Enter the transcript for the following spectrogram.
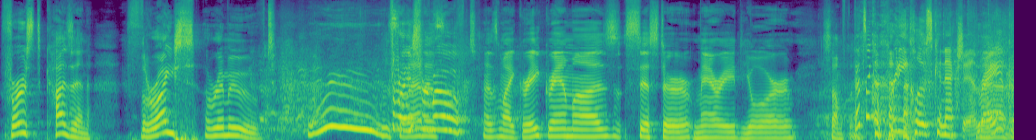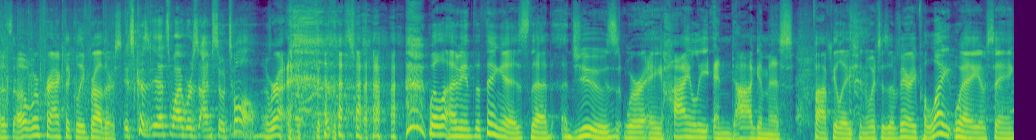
first cousin, thrice removed. Woo! Thrice is- removed. That's my great grandma's sister married your something. That's like a pretty close connection, Yeah, right? that's- oh, we're practically brothers. It's because that's why we're. I'm so tall. Right. well, I mean, the thing is that Jews were a highly endogamous population, which is a very polite way of saying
